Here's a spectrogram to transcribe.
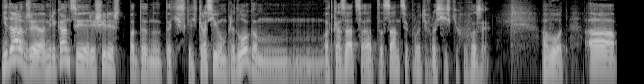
недаром же американцы решили под э, так сказать, красивым предлогом отказаться от санкций против российских УФЗ. Вот. А,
